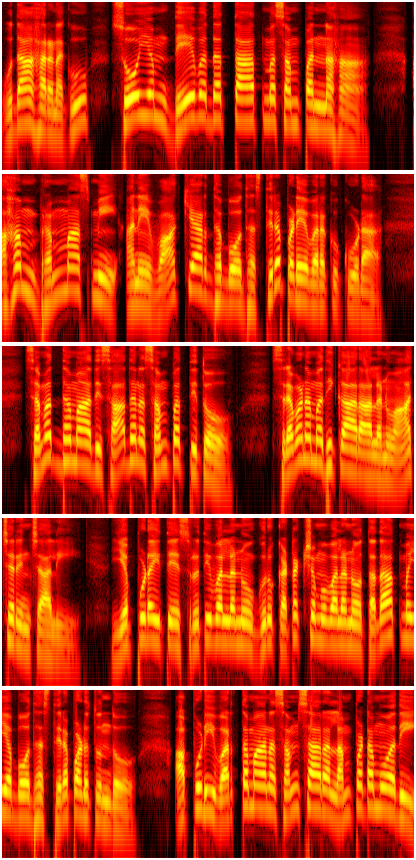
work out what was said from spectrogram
ఉదాహరణకు సోయం దేవదత్తాత్మ సంపన్న అహం బ్రహ్మాస్మి అనే వాక్యార్థబోధ స్థిరపడే వరకు కూడా సమర్థమాది సాధన సంపత్తితో శ్రవణమధికారాలను ఆచరించాలి. ఎప్పుడైతే శృతివల్లనో గురు కటక్షము వలనో తదాత్మయబోధ స్థిరపడుతుందో అప్పుడీ వర్తమాన సంసార లంపటము అది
